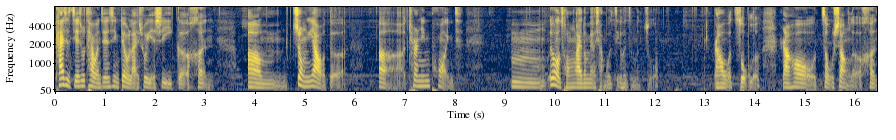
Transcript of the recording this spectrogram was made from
开始接触泰文这件事情，对我来说也是一个很嗯重要的呃 turning point。嗯，因为我从来都没有想过自己会这么做。然后我做了，然后走上了很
